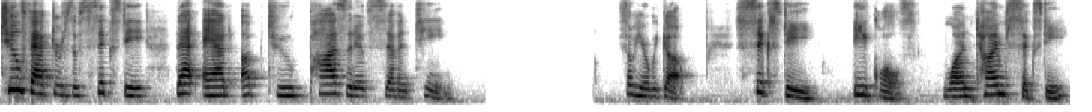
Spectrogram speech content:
Two factors of 60 that add up to positive 17. So here we go. 60 equals 1 times 60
